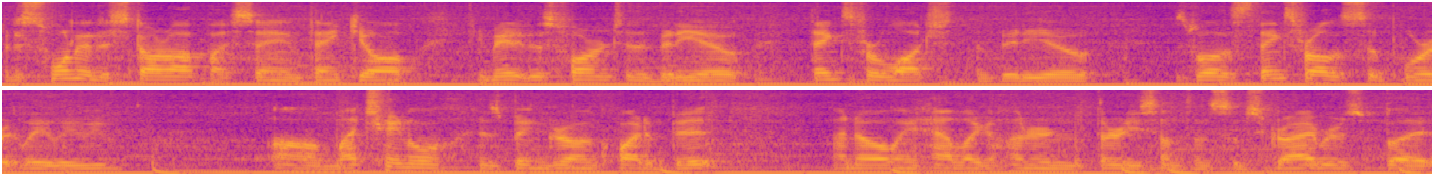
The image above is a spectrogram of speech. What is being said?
I just wanted to start off by saying thank y'all. If you made it this far into the video, thanks for watching the video, as well as thanks for all the support lately. We've, um, my channel has been growing quite a bit. I know I only have like 130 something subscribers, but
